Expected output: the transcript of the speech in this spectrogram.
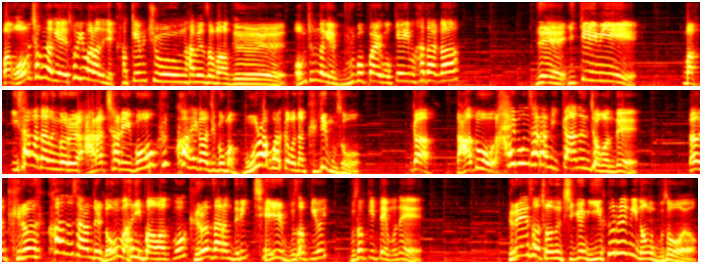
막 엄청나게 소위 말하는 이제 갓겜충 하면서 막 그 엄청나게 물고 빨고 게임 하다가 이제 이 게임이 막 이상하다는 거를 알아차리고 흑화해가지고 막 뭐라고 할까봐 난 그게 무서워. 그러니까 나도 해본 사람이 까는 저건데 나는 그런 흑화하는 사람들 너무 많이 봐왔고 그런 사람들이 제일 무섭기 무섭기 때문에 그래서 저는 지금 이 흐름이 너무 무서워요.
